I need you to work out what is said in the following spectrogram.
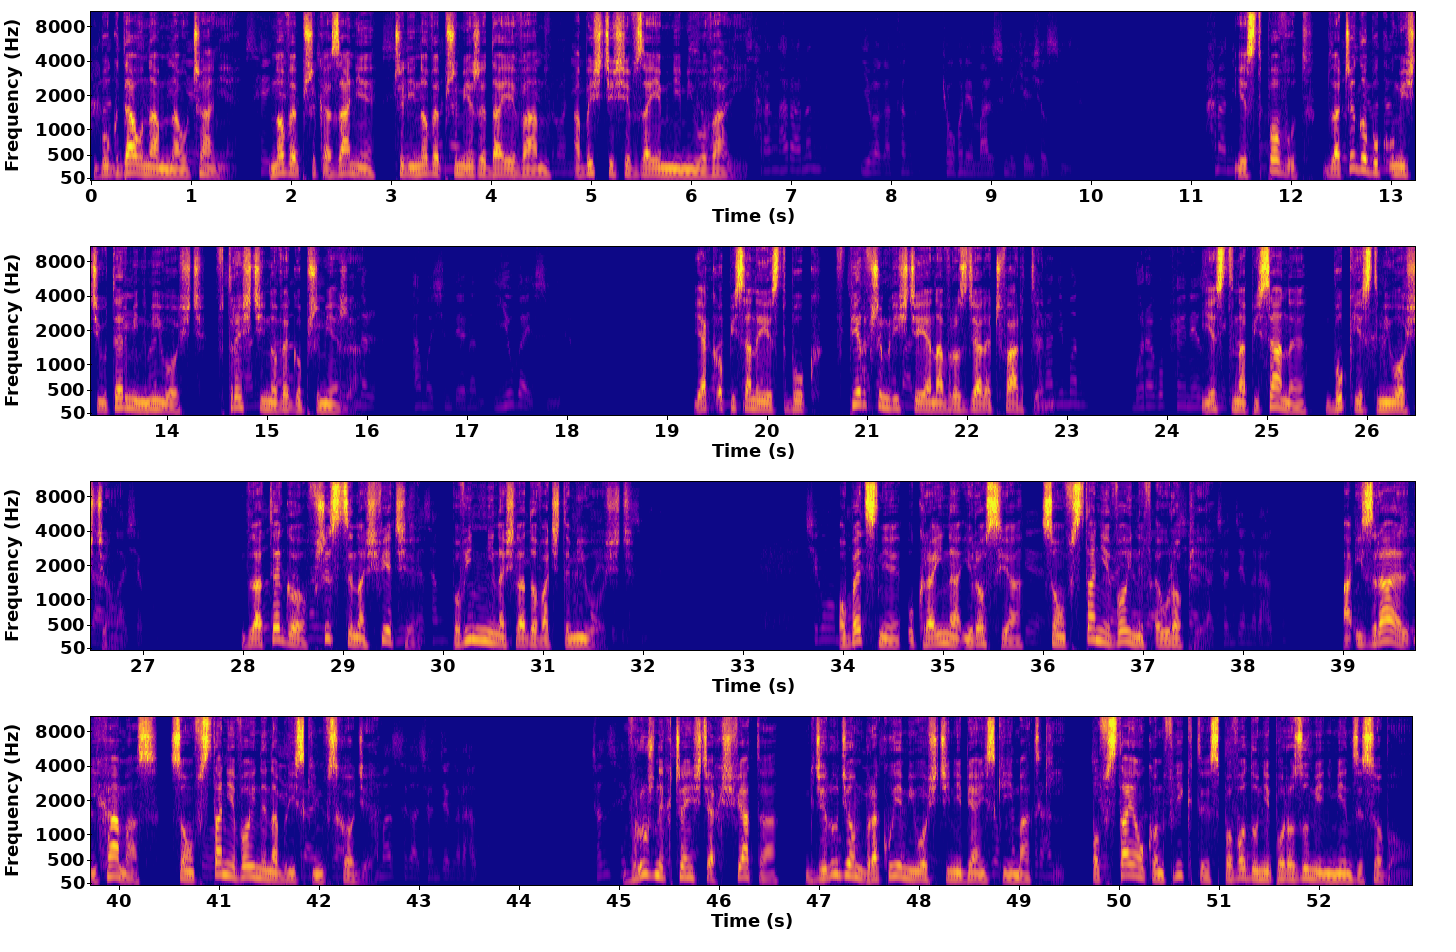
Bóg dał nam nauczanie. Nowe przykazanie, czyli nowe przymierze daje wam, abyście się wzajemnie miłowali. Jest powód, dlaczego Bóg umieścił termin miłość w treści nowego przymierza. Jak opisany jest Bóg w pierwszym liście Jana w rozdziale czwartym? Jest napisane, Bóg jest miłością. Dlatego wszyscy na świecie powinni naśladować tę miłość. Obecnie Ukraina i Rosja są w stanie wojny w Europie, a Izrael i Hamas są w stanie wojny na Bliskim Wschodzie. W różnych częściach świata, gdzie ludziom brakuje miłości niebiańskiej matki, powstają konflikty z powodu nieporozumień między sobą.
